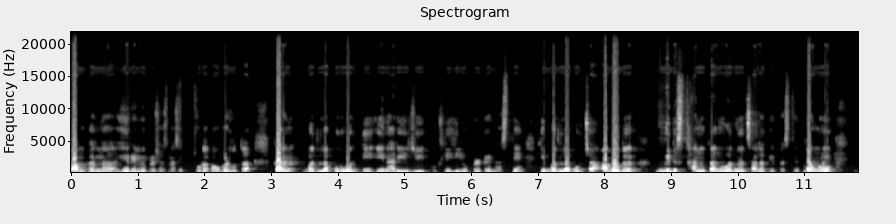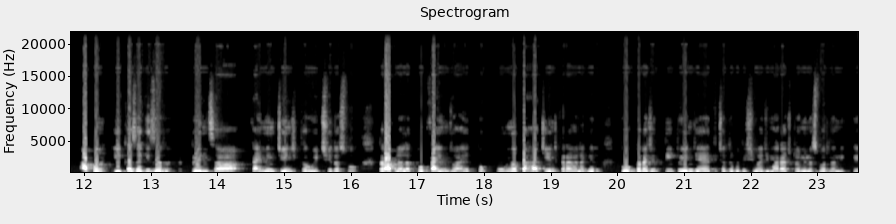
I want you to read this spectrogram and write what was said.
काम करणं हे रेल्वे प्रशासनाचे थोडं अवघड होतं. कारण बदलापूरवरती येणारी जी कुठलीही लोकल ट्रेन असते ही बदलापूरच्या अगोदर विविध स्थानकांवरनं चालत येत असते. त्यामुळे आपण एका जागी जर ट्रेनचा टायमिंग चेंज करू इच्छित असलो तर आपल्याला तो टाईम जो आहे तो पूर्णतः चेंज करावा लागेल. तो कदाचित ती ट्रेन जी आहे ती छत्रपती शिवाजी महाराज टर्मिनसवरनं निघते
